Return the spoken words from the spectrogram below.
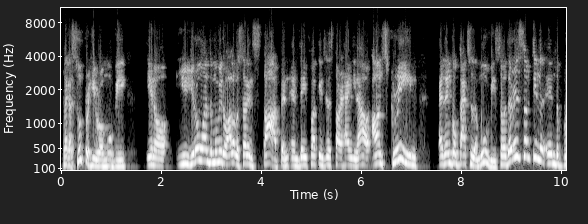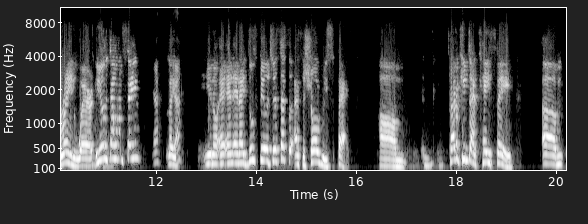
like a superhero movie, you know, you, you don't want the movie to all of a sudden stop and, and they fucking just start hanging out on screen and then go back to the movie. So there is something in the brain where do you understand what I'm saying? Yeah. Like yeah. you know, and, and, I do feel just as a, as a show of respect, um, try to keep that kayfabe. Um,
